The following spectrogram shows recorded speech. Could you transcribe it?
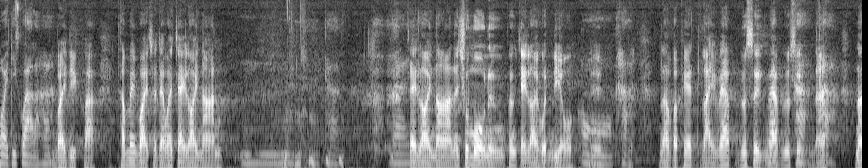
บ่อยดีกว่าเหรอคะบ่อยดีกว่า ถ้าไม่บ่อยแสดงว่าใจลอยนานอืมค่ะได้ใจลอยนานแล้วชั่วโมงหนึ่งเพิ่งใจลอยหนเดียวอ๋อเออค่ะเราประเภทไหลแวบรู้สึกแวบรู้สึกค่ะนะค่ะ นา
